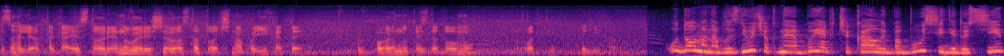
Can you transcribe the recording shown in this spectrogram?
взагалі от така історія. Ну, вирішили остаточно поїхати, повернутися додому, от і приїхали. Удома на близнючок неабияк чекали бабусі, дідусі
